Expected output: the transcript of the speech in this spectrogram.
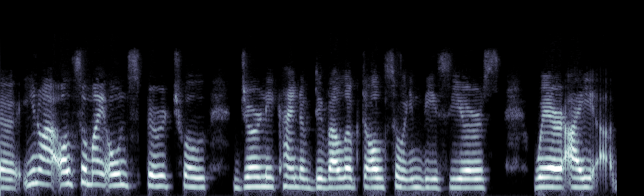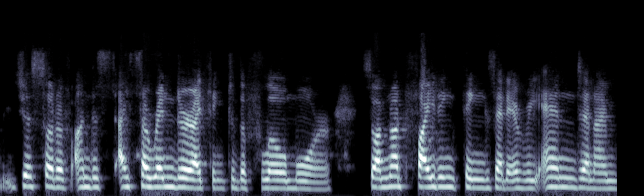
uh, you know also my own spiritual journey kind of developed also in these years where i uh, just sort of under i surrender i think to the flow more. So i'm not fighting things at every end and i'm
